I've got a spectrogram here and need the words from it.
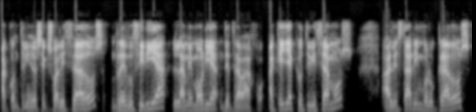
a contenidos sexualizados reduciría la memoria de trabajo, aquella que utilizamos al estar involucrados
